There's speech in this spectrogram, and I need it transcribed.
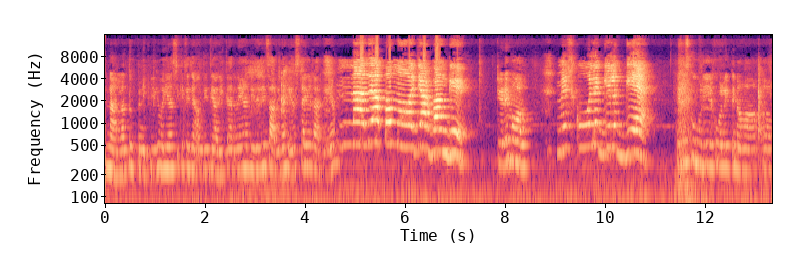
ਨਾਲ ਨਾਲ ਧੁੱਪ ਨਿਕਲੀ ਹੋਈ ਹੈ ਅਸੀਂ ਕਿਤੇ ਜਾਣ ਦੀ ਤਿਆਰੀ ਕਰ ਰਹੇ ਹਾਂ ਜਿਹਦੇ ਲਈ ਸਾਵੀ ਦਾ ਹੇਅਰ ਸਟਾਈਲ ਕਰ ਰਹੇ ਹਾਂ। ਨਾਲੇ ਆਪਾਂ ਮੌਲ ਜਾਵਾਂਗੇ। ਕਿਹੜੇ ਮਾਲ ਮੈਂ ਸਕੂਲ ਲੱਗੀ ਲੱਗੀ ਹੈ ਇਹਦੇ ਸਕੂਲ ਕੋਲ ਇੱਕ ਨਵਾਂ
